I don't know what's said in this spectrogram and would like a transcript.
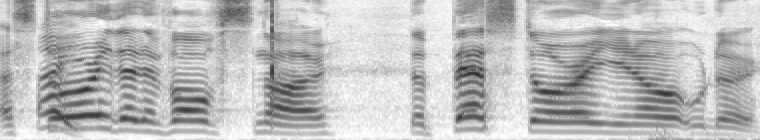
A story that involves snow. The best story, you know what we'll do.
